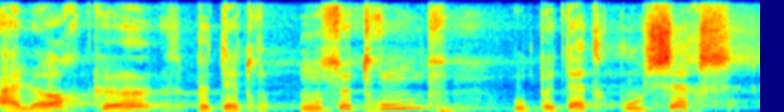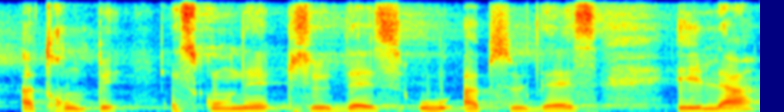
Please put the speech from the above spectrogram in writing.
alors que peut-être on se trompe ou peut-être qu'on cherche à tromper. Est-ce qu'on est pseudès ou abseudes? Et là,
